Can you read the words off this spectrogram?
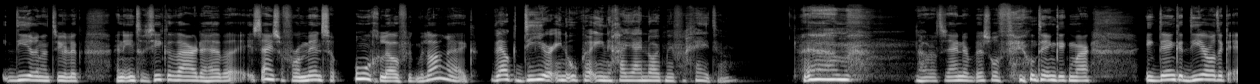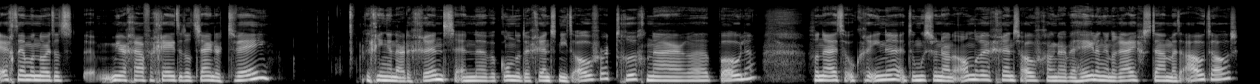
dieren natuurlijk een intrinsieke waarde hebben, zijn ze voor mensen ongelooflijk belangrijk. Welk dier in Oekraïne ga jij nooit meer vergeten? Um, nou, dat zijn er best wel veel, denk ik. Maar ik denk het dier wat ik echt helemaal nooit eh, meer ga vergeten, dat zijn er twee. We gingen naar de grens en uh, we konden de grens niet over, terug naar uh, Polen vanuit Oekraïne. En toen moesten we naar een andere grensovergang. Daar hebben we heel lang in de rij gestaan met auto's.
